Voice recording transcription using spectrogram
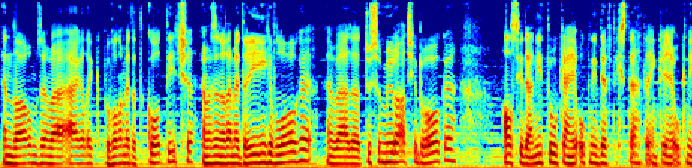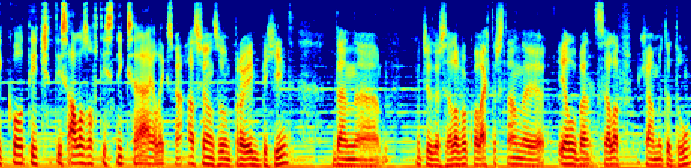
En daarom zijn we eigenlijk begonnen met het co-teachen. En we zijn er dan met drie ingevlogen en we hadden de tussenmuur uitgebroken. Als je dat niet doet, kan je ook niet deftig starten en kan je ook niet co-teachen. Het is alles of het is niks eigenlijk. Ja, als je aan zo'n project begint, dan uh, moet je er zelf ook wel achter staan dat je heel wat zelf gaat moeten doen.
